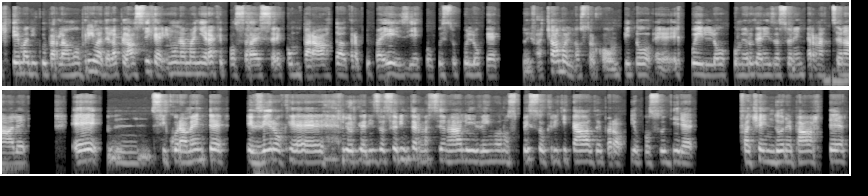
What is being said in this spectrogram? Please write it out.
il tema di cui parlavamo prima della plastica in una maniera che possa essere comparata tra più paesi. Ecco, questo è quello che noi facciamo, il nostro compito è, è quello come organizzazione internazionale e mh, sicuramente è vero che le organizzazioni internazionali vengono spesso criticate, però io posso dire facendone parte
